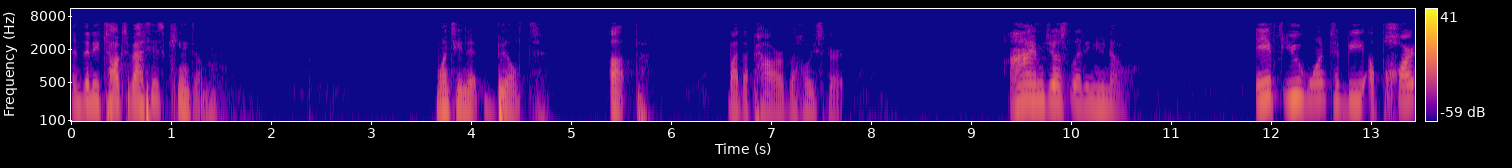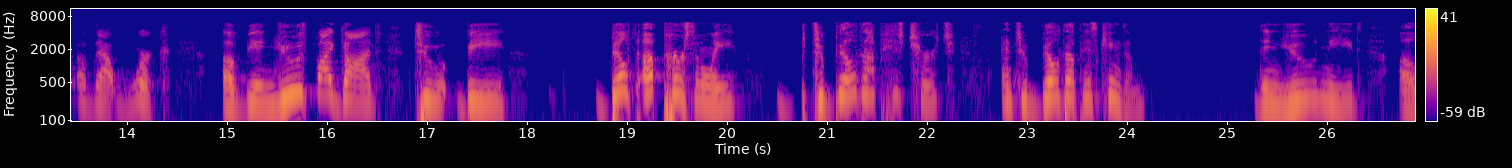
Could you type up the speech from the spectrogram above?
And then he talks about his kingdom, wanting it built up by the power of the Holy Spirit. I'm just letting you know. If you want to be a part of that work of being used by God to be built up personally, to build up his church, and to build up his kingdom, then you need a,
